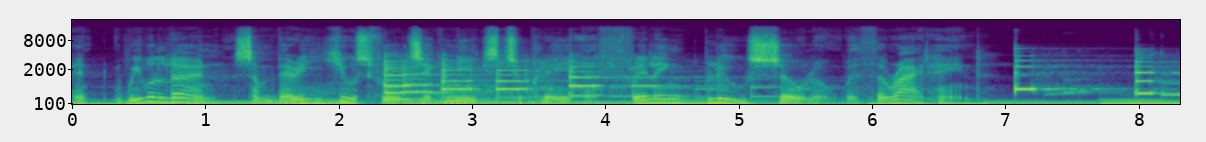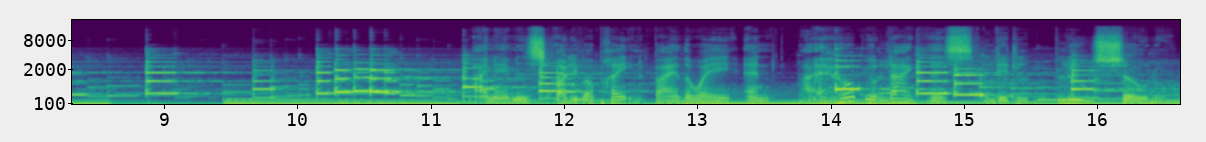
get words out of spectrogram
And we will learn some very useful techniques to play a thrilling blues solo with the right hand. Name is Oliver Prehn, by the way, and I hope you like this little blues solo,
